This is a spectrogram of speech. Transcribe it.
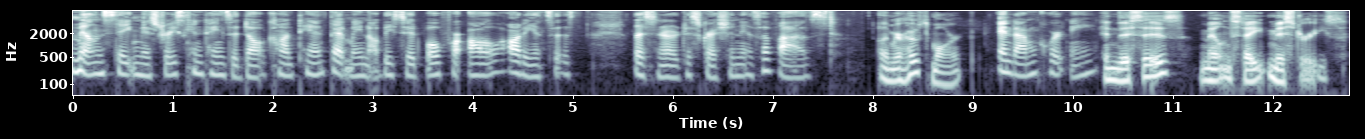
Mountain State Mysteries contains adult content that may not be suitable for all audiences. Listener discretion is advised. I'm your host, Mark, And I'm Courtney. and this is Mountain State Mysteries.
